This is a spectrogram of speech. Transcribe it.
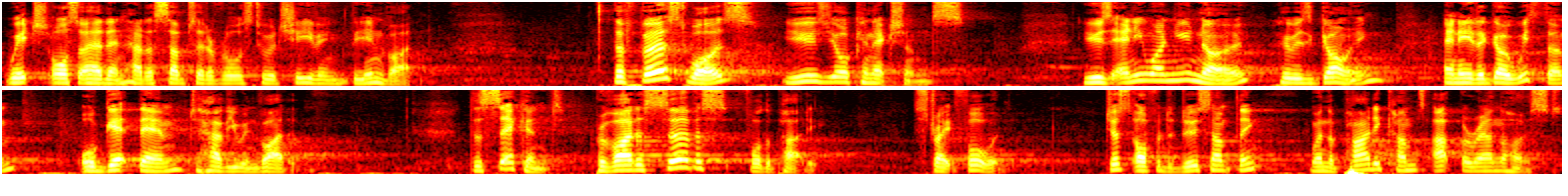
which also had then had a subset of rules to achieving the invite. The first was use your connections. Use anyone you know who is going and either go with them or get them to have you invited. The second, provide a service for the party. Straightforward. Just offer to do something when the party comes up around the host.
